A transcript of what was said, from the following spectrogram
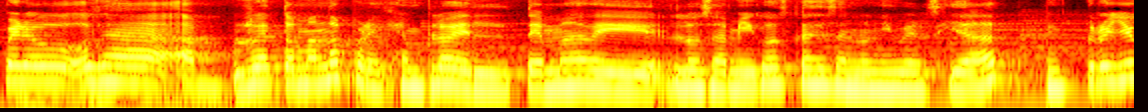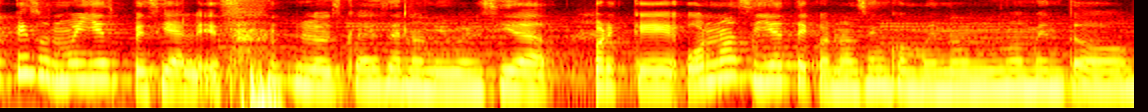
Pero, o sea, retomando, por ejemplo, el tema de los amigos que haces en la universidad, creo yo que son muy especiales los que haces en la universidad. Porque uno sí ya te conocen como en un momento,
